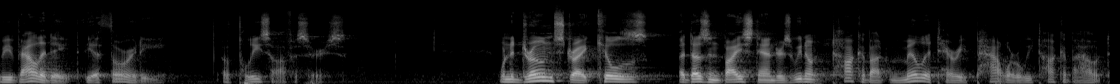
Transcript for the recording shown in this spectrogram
We validate the authority of police officers. When a drone strike kills a dozen bystanders, we don't talk about military power, we talk about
